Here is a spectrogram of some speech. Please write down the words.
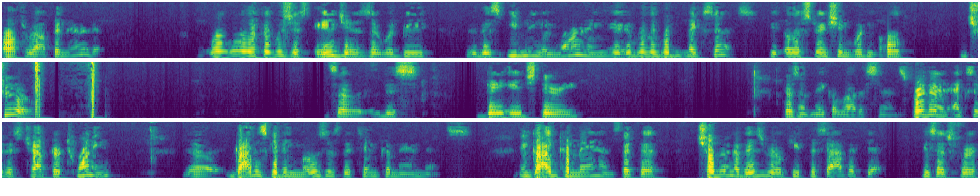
All throughout the narrative. Well, well if it was just ages, it would be this evening and morning, it really wouldn't make sense. The illustration wouldn't hold true. So this day age theory doesn't make a lot of sense. Further in Exodus chapter 20, uh, God is giving Moses the Ten Commandments. And God commands that the children of Israel keep the Sabbath day. He says, for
